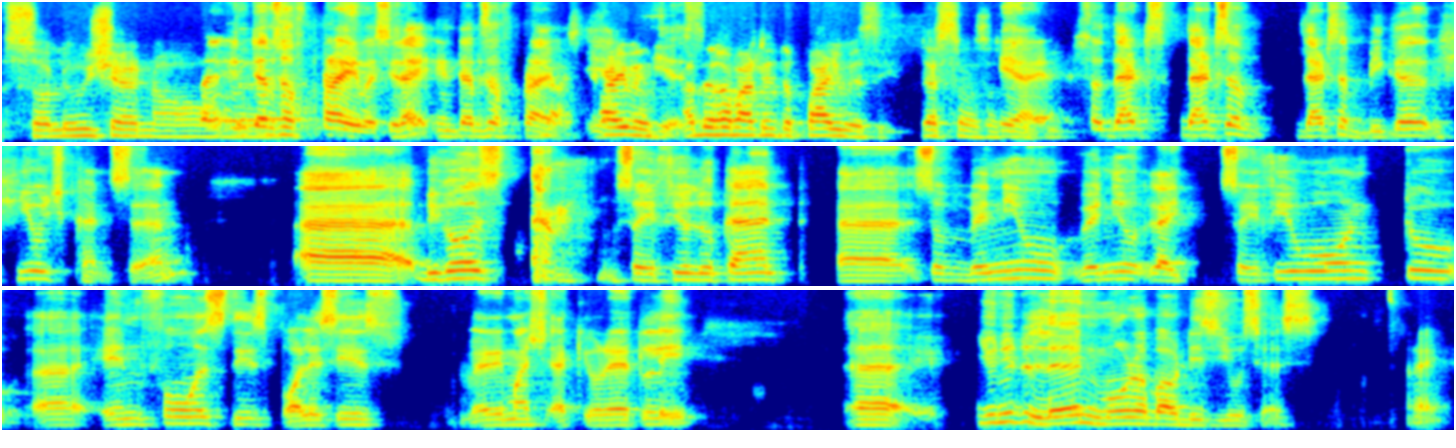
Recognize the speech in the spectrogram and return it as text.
solution or in the, terms of privacy, right? In terms of privacy. Yeah, privacy. yes. Other part is the privacy. That's also yeah, yeah. So that's that's a that's a bigger, huge concern. Uh, because so if you look at uh, so when you when you like so if you want to uh, enforce these policies very much accurately, uh, you need to learn more about these users, right?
